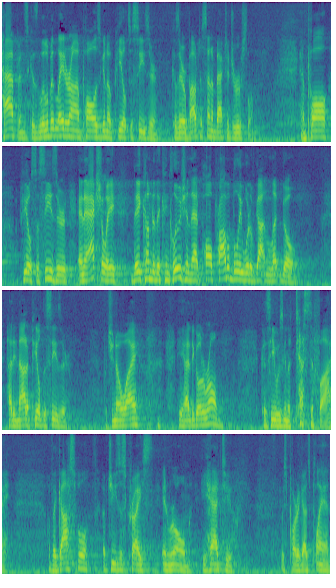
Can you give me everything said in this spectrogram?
happens because a little bit later on, Paul is going to appeal to Caesar because they're about to send him back to Jerusalem, and Paul appeals to Caesar, and actually they come to the conclusion that Paul probably would have gotten let go had he not appealed to Caesar. But you know why? he had to go to Rome because he was going to testify of the gospel of Jesus Christ in Rome. He had to. It was part of God's plan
